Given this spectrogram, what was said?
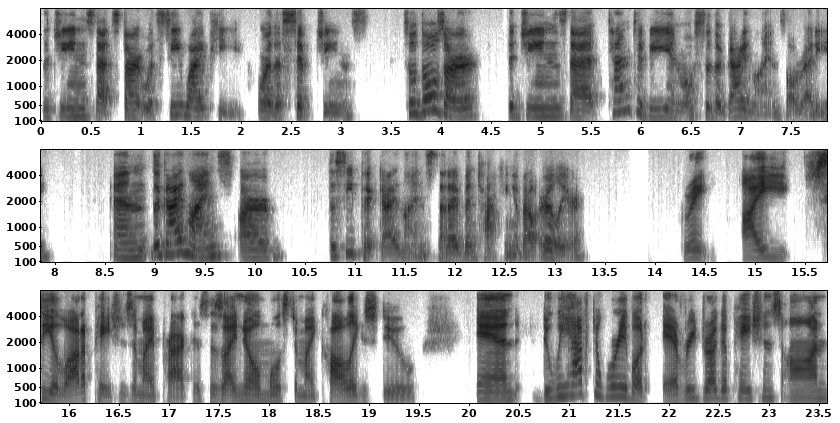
the genes that start with CYP or the CYP genes. So those are the genes that tend to be in most of the guidelines already. And the guidelines are the CPIC guidelines that I've been talking about earlier. Great. I see a lot of patients in my practice, as I know most of my colleagues do. And do we have to worry about every drug a patient's on?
